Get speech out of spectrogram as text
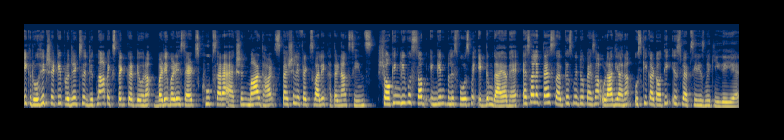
एक रोहित शेट्टी प्रोजेक्ट से जितना आप एक्सपेक्ट करते हो ना बड़े बड़े सेट्स खूब सारा एक्शन मार धाड़ स्पेशल इफेक्ट्स वाले खतरनाक सीन्स शॉकिंगली वो सब इंडियन पुलिस फोर्स में एकदम गायब है। ऐसा लगता है सर्कस में जो पैसा उड़ा दिया ना, उसकी कटौती इस वेब सीरीज़ में की गई है।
